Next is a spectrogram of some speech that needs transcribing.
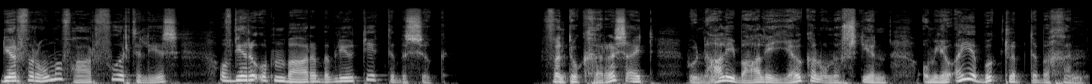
deur vir hom of haar voor te lees of deur 'n openbare biblioteek te besoek. Vind ook gerus uit hoe Nali Bali jou kan ondersteun om jou eie boekklub te begin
